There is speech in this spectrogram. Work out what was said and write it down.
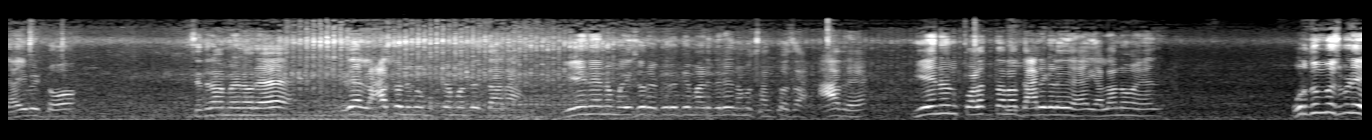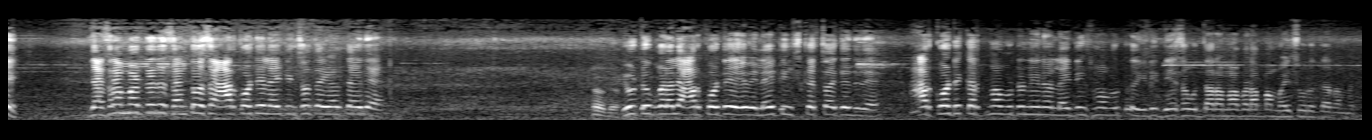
ದಯವಿಟ್ಟು ಸಿದ್ದರಾಮಯ್ಯನವರೇ ಇದೇ ಲಾಸ್ಟು ನಿಮಗೆ ಮುಖ್ಯಮಂತ್ರಿ ಸ್ಥಾನ. ಏನೇನು ಮೈಸೂರು ಅಭಿವೃದ್ಧಿ ಮಾಡಿದರೆ ನಮಗೆ ಸಂತೋಷ. ಆದರೆ ಏನೇನು ಕೊಳಕ್ತನ ದಾರಿಗಳಿದೆ ಎಲ್ಲನೂ ಉರ್ದುಂಬಿಸ್ಬಿಡಿ ದಸರಾ ಮಾಡ್ತಾ ಸಂತೋಷ. ಆರು ಕೋಟಿ ಲೈಟಿಂಗ್ಸ್ ಅಂತ ಹೇಳ್ತಾ ಇದೆ. ಯೂಟ್ಯೂಬ್ಗಳಲ್ಲಿ ಆರು ಕೋಟಿ ಲೈಟಿಂಗ್ಸ್ ಖರ್ಚಾಗ್ತಿದೆ ಆರು ಕೋಟಿ ಖರ್ಚು ಮಾಡ್ಬಿಟ್ಟು ನೀನು ಲೈಟಿಂಗ್ಸ್ ಮಾಡ್ಬಿಟ್ಟು ಇಡೀ ದೇಶ ಉದ್ಧಾರ ಮಾಡಬೇಡಪ್ಪ, ಮೈಸೂರು ಉದ್ಧಾರ ಮಾಡಿ.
